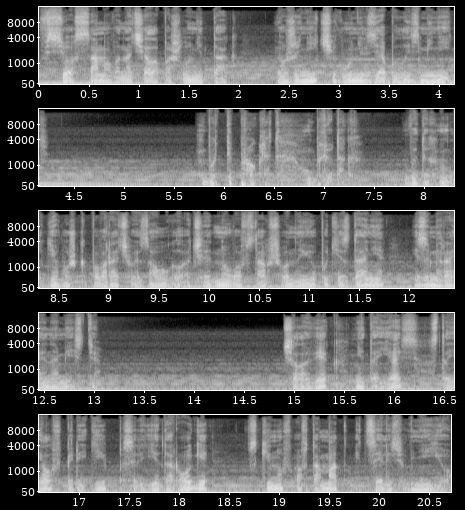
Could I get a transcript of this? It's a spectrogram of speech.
Все с самого начала пошло не так, и уже ничего нельзя было изменить. «Будь ты проклят, ублюдок!» Выдохнула девушка, поворачивая за угол очередного вставшего на ее пути здания и замирая на месте. Человек, не таясь, стоял впереди, посреди дороги, вскинув автомат и целясь в нее.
